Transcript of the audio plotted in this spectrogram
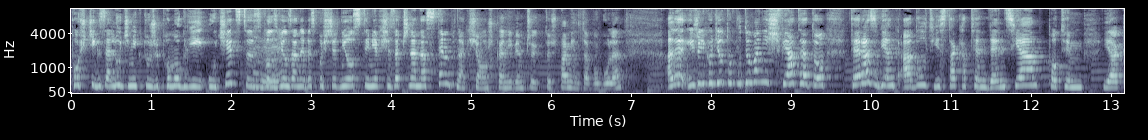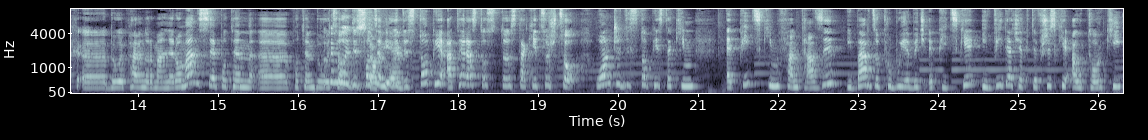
pościg za ludźmi, którzy pomogli jej uciec, co jest Mhm. związane bezpośrednio z tym, jak się zaczyna następna książka. Nie wiem, czy ktoś pamięta w ogóle. Ale jeżeli chodzi o to budowanie świata, to teraz w Young Adult jest taka tendencja, po tym jak e, były paranormalne romanse, potem, e, potem były Potem co, były dystopie. potem były dystopie, a teraz to, to jest takie coś, co łączy dystopię z takim epickim fantazy i bardzo próbuje być epickie i widać jak te wszystkie autorki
